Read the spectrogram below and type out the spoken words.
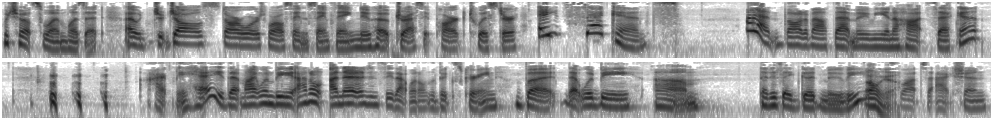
which else one was it? Oh, J- Jaws, Star Wars. We're all saying the same thing. New Hope, Jurassic Park, Twister. Eight seconds. I hadn't thought about that movie in a hot second. I mean, hey, that might one be. I don't. I know I didn't see that one on the big screen, but that would be. Um, that is a good movie. Oh, yeah. Lots of action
